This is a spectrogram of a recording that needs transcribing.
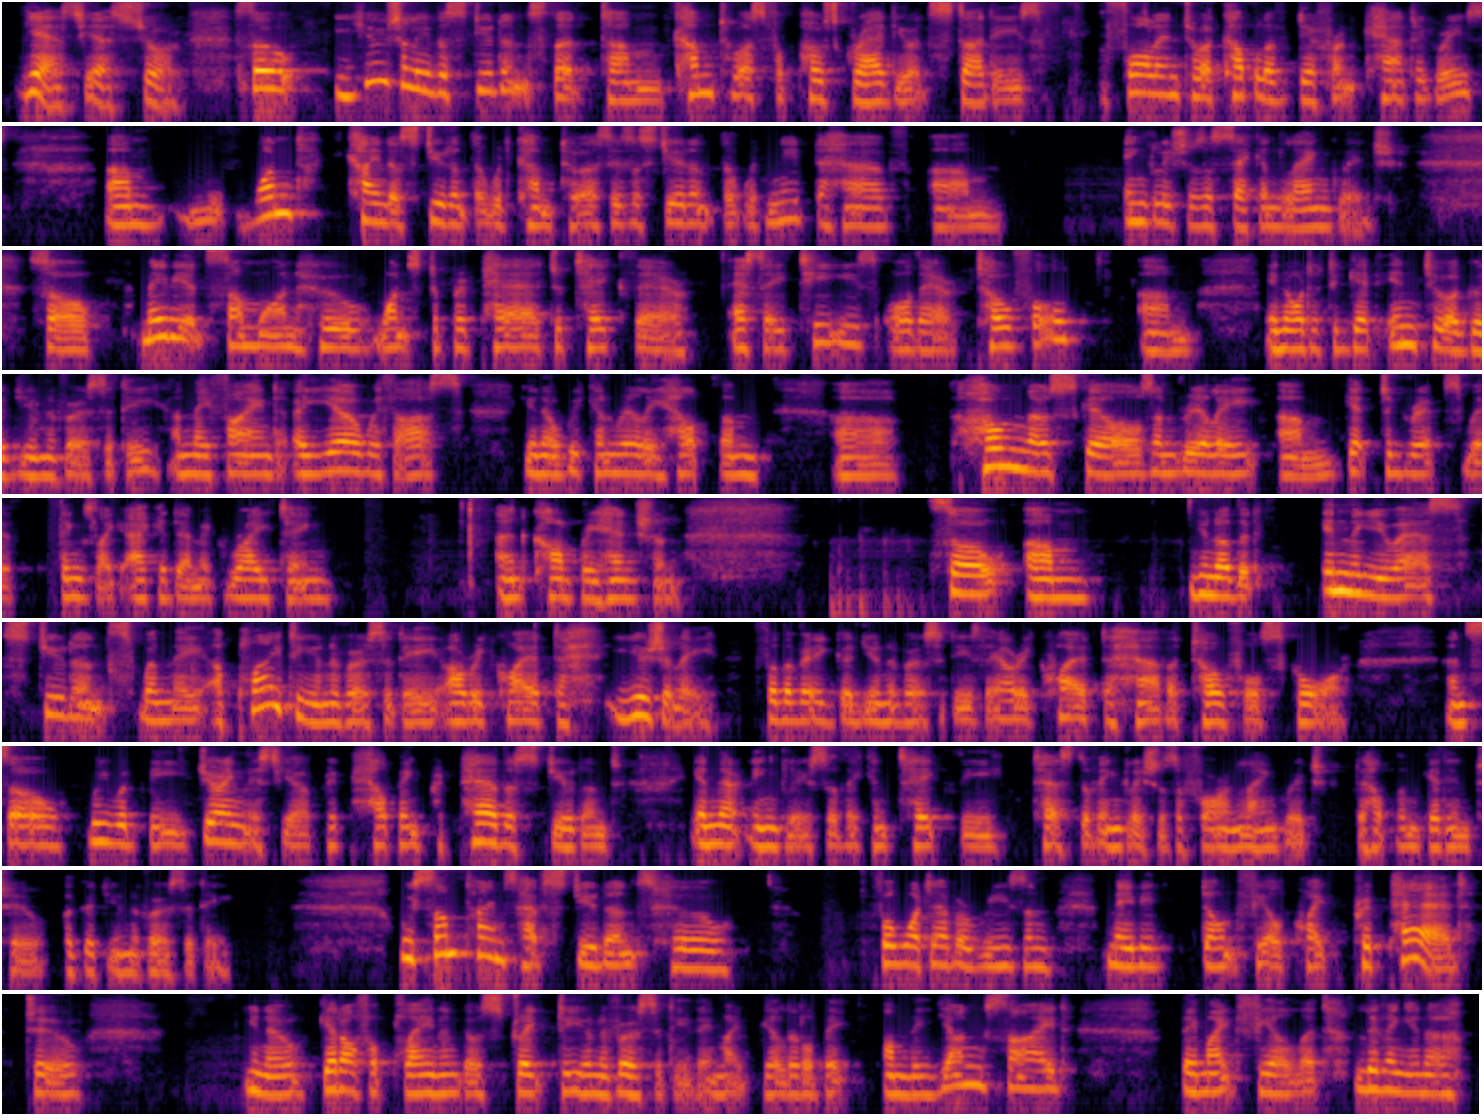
Yes, yes, sure. So usually the students that um, come to us for postgraduate studies fall into a couple of different categories. Um, one kind of student that would come to us is a student that would need to have um, English as a second language. So maybe it's someone who wants to prepare to take their SATs or their TOEFL um, in order to get into a good university. And they find a year with us, you know, we can really help them uh, hone those skills and really um, get to grips with things like academic writing and comprehension. So, um, you know, that in the US, students, when they apply to university, are required to, usually for the very good universities, they are required to have a TOEFL score. And so we would be, during this year, helping prepare the student in their English so they can take the test of English as a foreign language to help them get into a good university. We sometimes have students who, for whatever reason, maybe don't feel quite prepared to you know, get off a plane and go straight to university. They might be a little bit on the young side. They might feel that living in a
